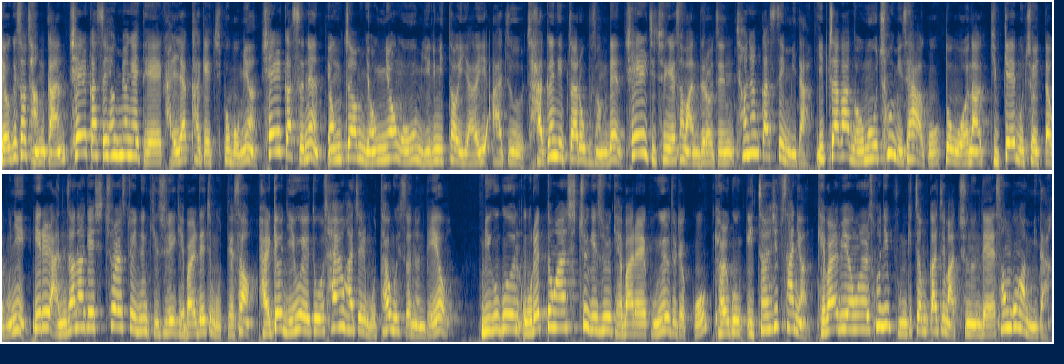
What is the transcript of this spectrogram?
여기서 잠깐 셰일가스 혁명에 대해 간략하게 짚어보면 셰일가스는 0.005mm 이하의 아주 작은 입자로 구성된 셰일 지층에서 만들어진 천연가스입니다. 입자가 너무 초미세하고 또 워낙 깊게 묻혀 있다 보니 이를 안전하게 시출할 수 있는 기술이 개발되지 못해서 발견 이후에도 사용하지 못하고 있었는데요. 미국은 오랫동안 시추 기술 개발에 공을 들였고 결국 2014년 개발 비용을 손익분기점까지 맞추는 데 성공합니다.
